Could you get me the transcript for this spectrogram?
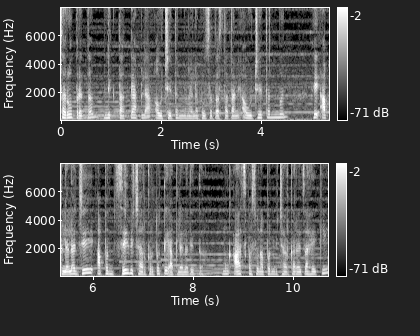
सर्वप्रथम निघतात ते आपल्या अवचेतन मनाला पोचत असतात. आणि अवचेतन मन हे आपल्याला जे आपण जे विचार करतो ते आपल्याला देतं. मग आजपासून आपण विचार करायचा आहे की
